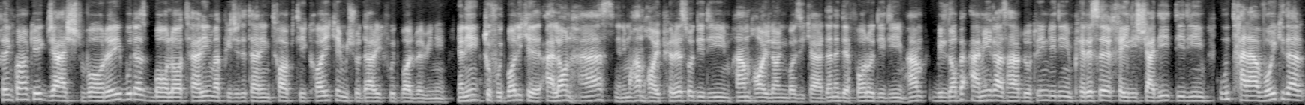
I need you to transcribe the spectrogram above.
فکر کنم که یک جشنواره بود از بالاترین و پیچیده ترین تاکتیک هایی که می‌شد در یک فوتبال ببینیم. یعنی تو فوتبالی که الان هست یعنی ما هم high press رو دیدیم هم high line بازی کردن دفاع رو دیدیم هم build-up عمیق از هر دو تیم دیدیم پرس خیلی شدید دیدیم. اون تنوعی که در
